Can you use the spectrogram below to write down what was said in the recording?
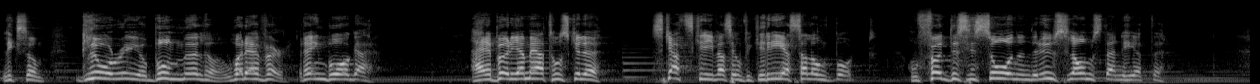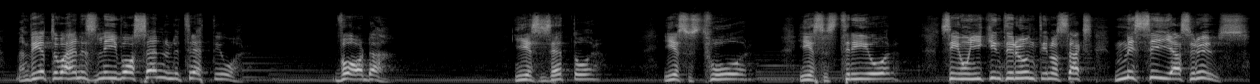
liksom glory och bomull och whatever, regnbågar. Det började med att hon skulle skattskriva sig, hon fick resa långt bort. Hon födde sin son under usla omständigheter. Men vet du vad hennes liv var sen under 30 år? Vardag. Jesus ett år, Jesus två år, Jesus tre år. Se, hon gick inte runt i något slags messiasrus.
